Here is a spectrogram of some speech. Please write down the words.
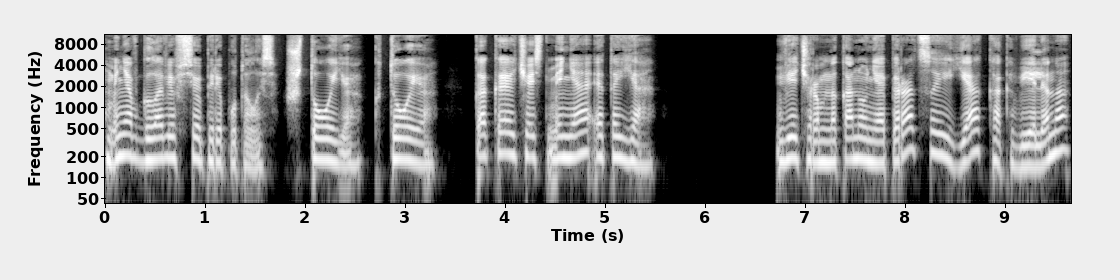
У меня в голове все перепуталось. Что я? Кто я? Какая часть меня — это я? Вечером накануне операции я, как велено,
